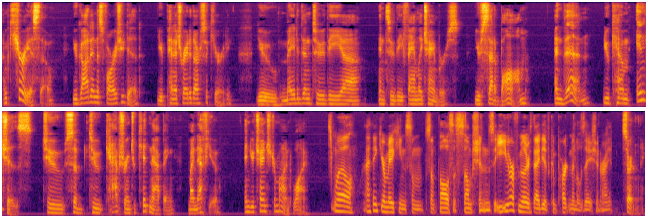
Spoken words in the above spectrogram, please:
I'm curious though. You got in as far as you did. You penetrated our security. You made it into the uh, into the family chambers. You set a bomb, and then you come inches to sub to capturing to kidnapping my nephew, and you changed your mind. Why? Well, I think you're making some some false assumptions. You are familiar with the idea of compartmentalization, right? Certainly.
